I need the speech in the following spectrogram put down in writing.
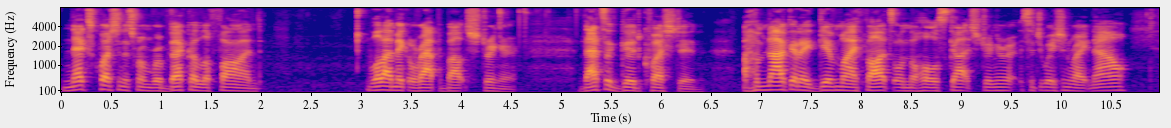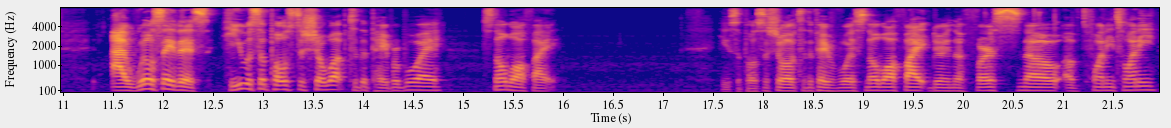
next question is from Rebecca LaFond. Will I make a rap about Stringer? That's a good question. I'm not going to give my thoughts on the whole Scott Stringer situation right now. I will say this: he was supposed to show up to the Paperboy Snowball fight. He was supposed to show up to the Paperboy Snowball fight during the first snow of 2020,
